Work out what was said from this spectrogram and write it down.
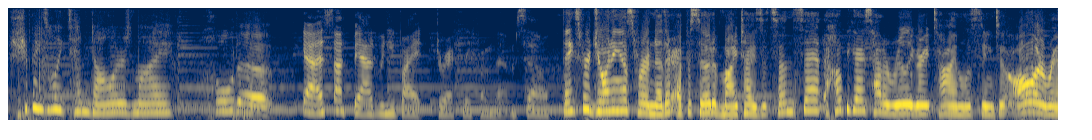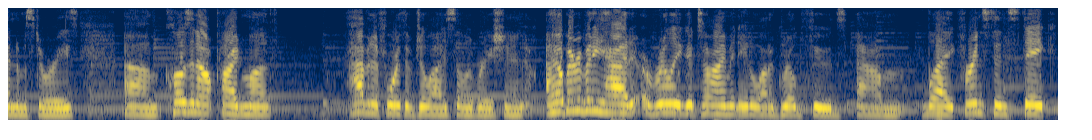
Shipping's only ten dollars. My hold up. Yeah, it's not bad when you buy it directly from them. So Thanks for joining us for another episode of My Ties at Sunset. I hope you guys had a really great time listening to all our random stories, um, closing out Pride Month, having a 4th of July celebration. I hope everybody had a really good time and ate a lot of grilled foods. Um, like, for instance, steak.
